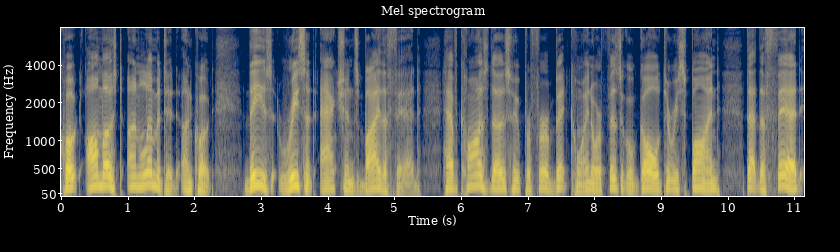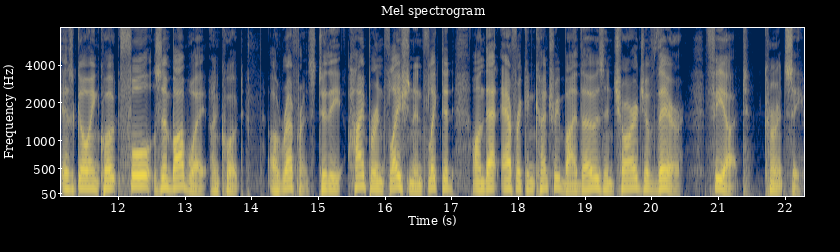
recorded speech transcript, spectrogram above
quote, almost unlimited, unquote. These recent actions by the Fed have caused those who prefer Bitcoin or physical gold to respond that the Fed is going, quote, full Zimbabwe, unquote a reference to the hyperinflation inflicted on that African country by those in charge of their fiat currency.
